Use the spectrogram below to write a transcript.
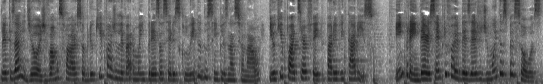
No episódio de hoje, vamos falar sobre o que pode levar uma empresa a ser excluída do Simples Nacional e o que pode ser feito para evitar isso. Empreender sempre foi o desejo de muitas pessoas,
